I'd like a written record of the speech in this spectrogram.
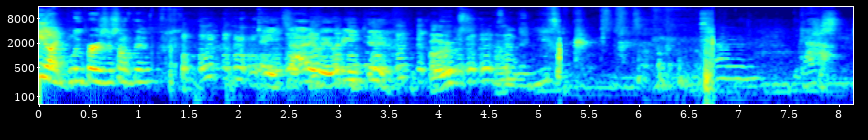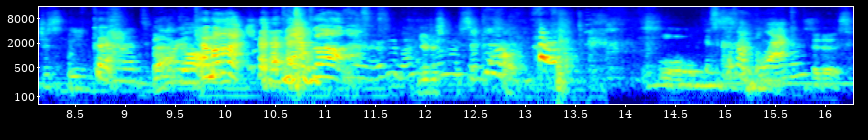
be like bloopers or something. Hey, Saturday, what are you doing? Oops. Just back off. Come on, back off. You're just sit down. Whoa. It's because I'm black. It is.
